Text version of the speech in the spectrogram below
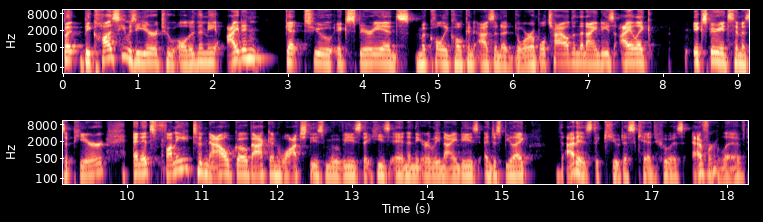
but because he was a year or two older than me i didn't get to experience Macaulay Culkin as an adorable child in the 90s. I like experienced him as a peer. And it's funny to now go back and watch these movies that he's in in the early 90s and just be like, that is the cutest kid who has ever lived.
